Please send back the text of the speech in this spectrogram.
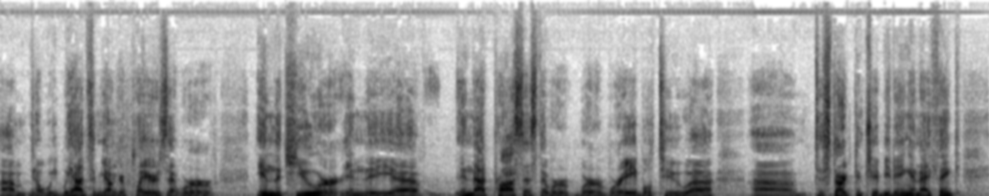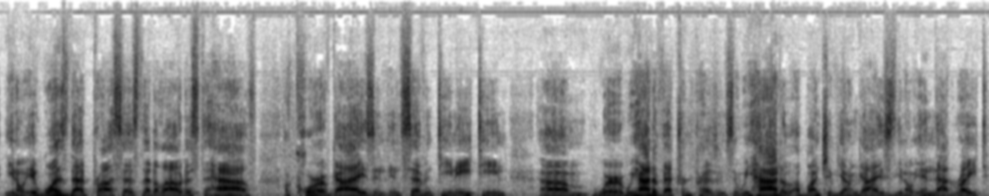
um, you know we, we had some younger players that were in the queue or in the uh, in that process that were, were, were able to uh, um, to start contributing. And I think, you know, it was that process that allowed us to have a core of guys in, in 17, 18, um, where we had a veteran presence and we had a, a, bunch of young guys, you know, in that right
